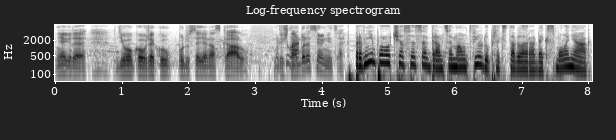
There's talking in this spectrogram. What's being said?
někde divokou řeku, budu sedět na skálu, když tam bude silnice. V prvním poločase se v brance Mountfieldu představil Radek Smoleňák,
